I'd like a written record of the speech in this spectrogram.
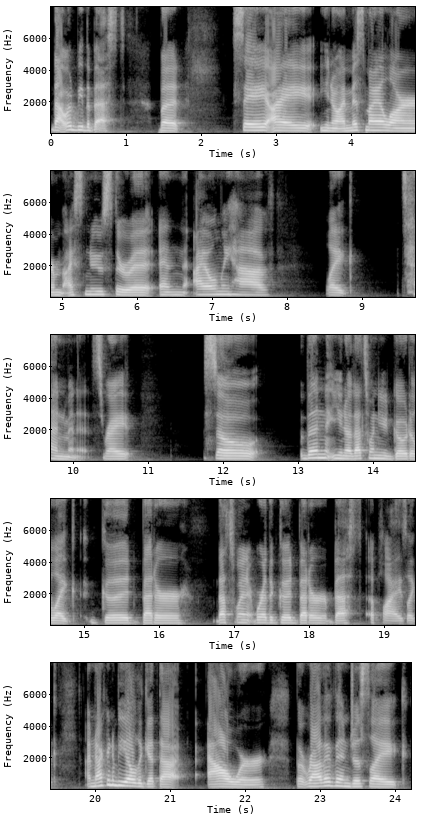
That would be the best. But say I, you know, I miss my alarm, I snooze through it, and I only have like 10 minutes, right? So then, you know, that's when you'd go to like good, better, that's when where the good, better, best applies. Like I'm not going to be able to get that hour, but rather than just like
